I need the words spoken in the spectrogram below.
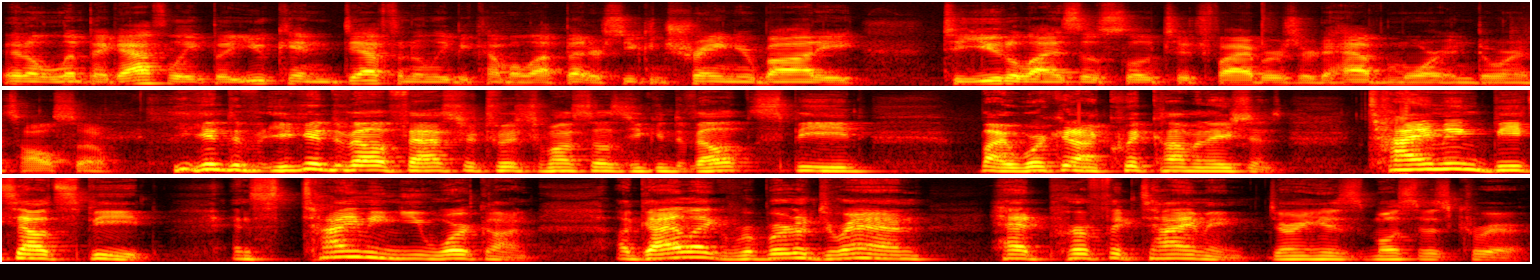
an olympic athlete but you can definitely become a lot better so you can train your body to utilize those slow twitch fibers or to have more endurance also You can de- you can develop faster twitch muscles. You can develop speed by working on quick combinations. Timing beats out speed, and timing you work on. A guy like Roberto Duran had perfect timing during his most of his career,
